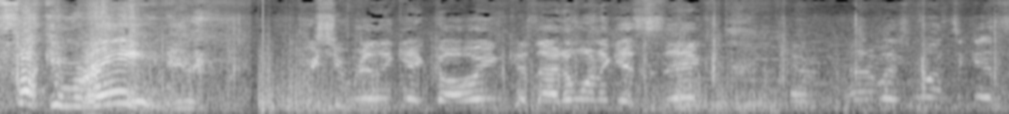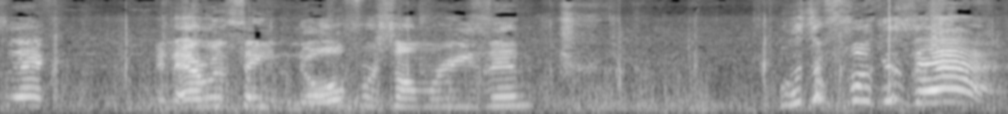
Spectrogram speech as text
Fucking rain. we should really get going because I don't want to get sick. None of us wants to get sick, and everyone's saying no for some reason. What the fuck is that?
